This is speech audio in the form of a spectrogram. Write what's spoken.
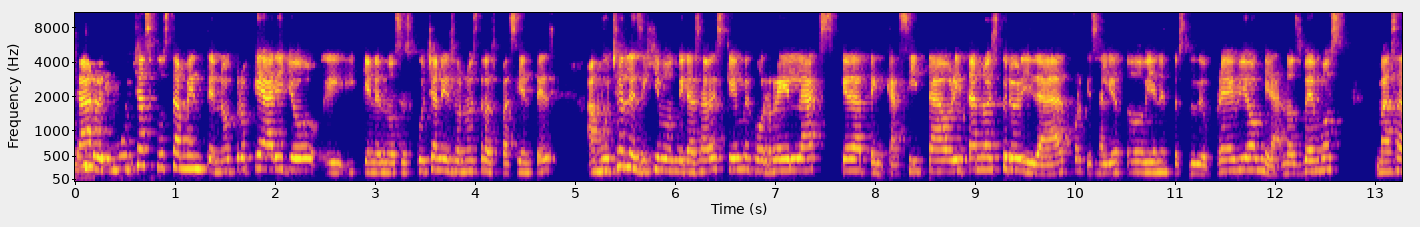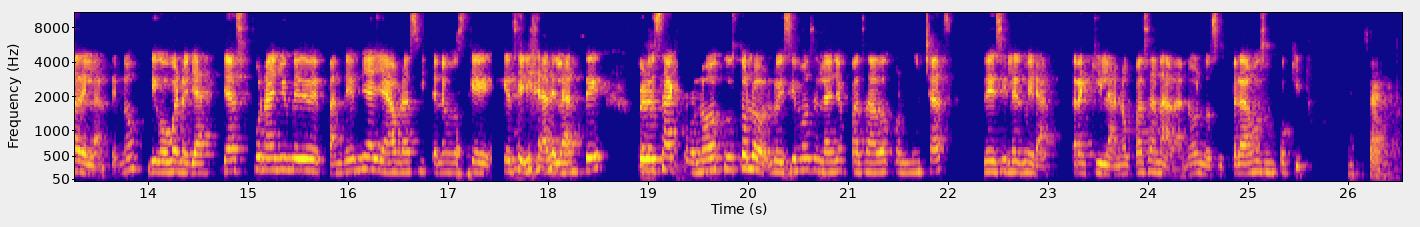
Claro, y muchas justamente, ¿no? Creo que Ari y yo, y, y quienes nos escuchan y son nuestras pacientes, a muchas les dijimos, mira, ¿sabes qué? Mejor relax, quédate en casita, ahorita no es prioridad porque salió todo bien en tu estudio previo, mira, nos vemos más adelante, ¿no? Digo, bueno, ya, ya fue un año y medio de pandemia, ya ahora sí tenemos que, seguir adelante, pero exacto, ¿no? Justo lo, lo, hicimos el año pasado con muchas, de decirles, mira, tranquila, no pasa nada, ¿no? Nos esperamos un poquito. Exacto.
